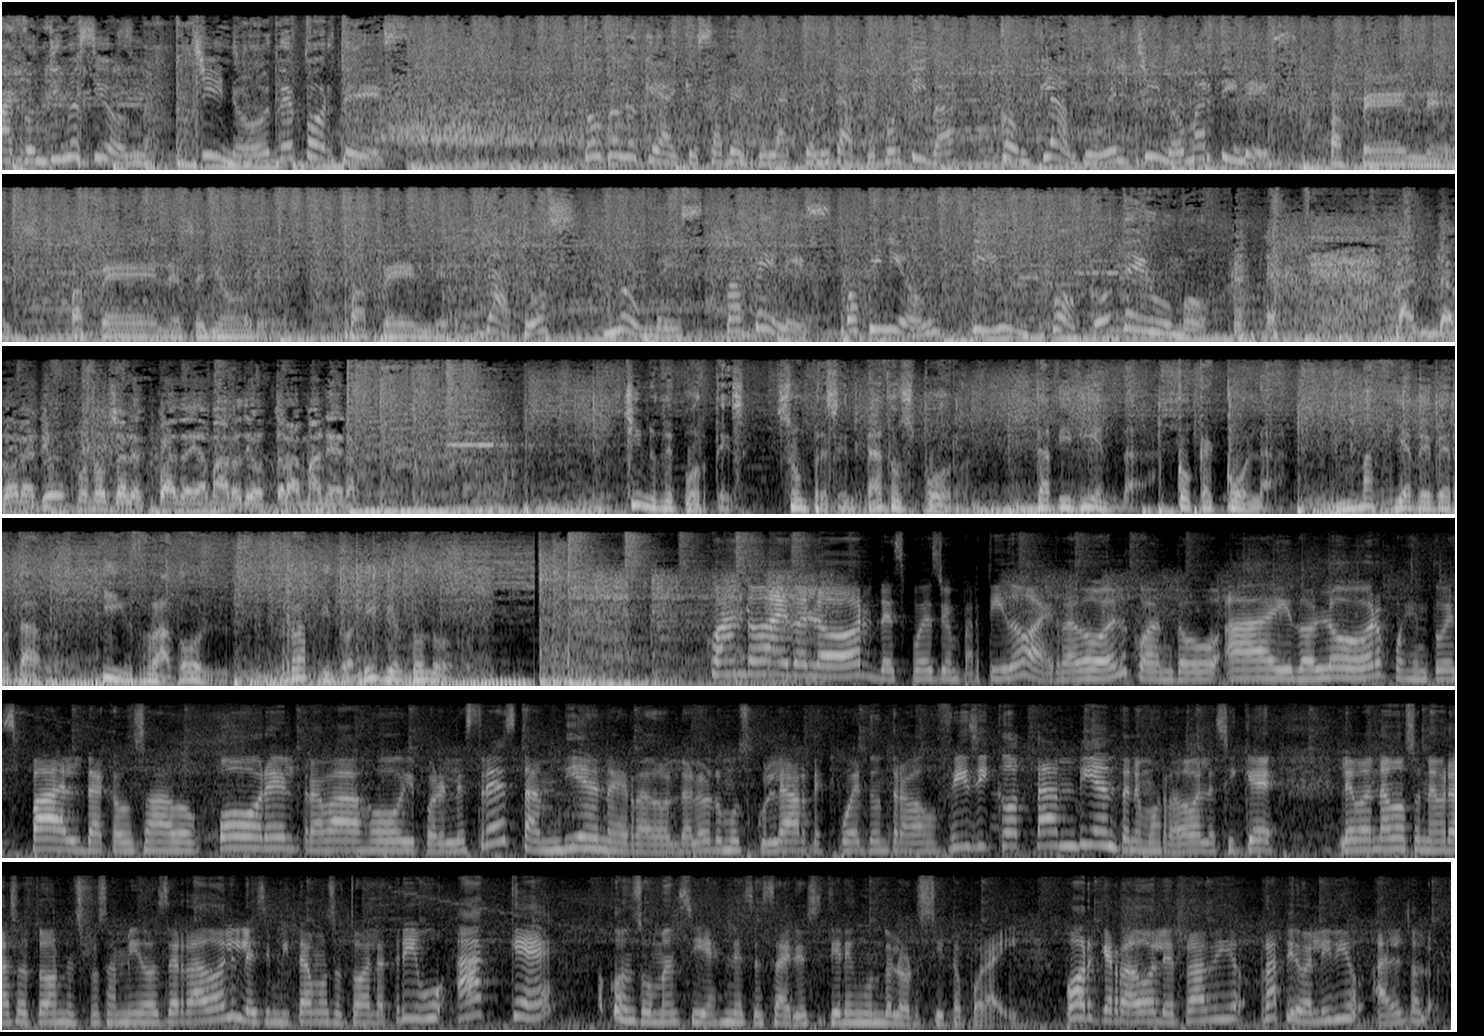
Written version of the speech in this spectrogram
A continuación, Chino Deportes. Todo lo que hay que saber de la actualidad deportiva con Claudio El Chino Martínez. Papeles, papeles, señores, papeles. Datos, nombres, papeles, opinión y un poco de humo. Mandadores de humo no se les puede llamar de otra manera. Chino Deportes son presentados por Da Vivienda, Coca-Cola, Magia de Verdad y Radol. Rápido alivio el dolor. Cuando hay dolor después de un partido, hay radol. Cuando hay dolor, pues en tu espalda causado por el trabajo y por el estrés, también hay radol. Dolor muscular después de un trabajo físico, también tenemos radol. Así que le mandamos un abrazo a todos nuestros amigos de radol y les invitamos a toda la tribu a que lo consuman si es necesario, si tienen un dolorcito por ahí. Porque radol es rápido, rápido alivio al dolor.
